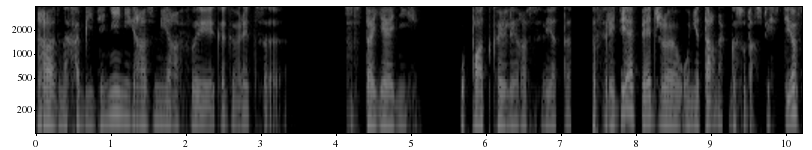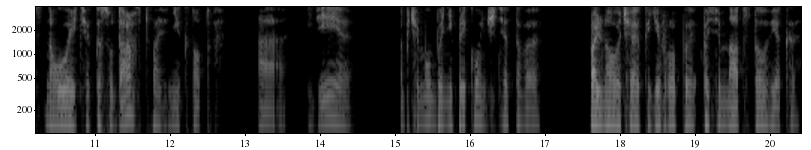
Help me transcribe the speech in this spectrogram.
разных объединений размеров и, как говорится, состояний упадка или рассвета. посреди, опять же, унитарных государств. Естественно, у этих государств возникнут а, идея, а почему бы не прикончить этого больного человека Европы 18 века.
